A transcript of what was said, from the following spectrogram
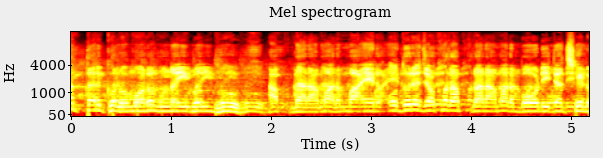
আত্মার কোনো মরণ নাই বন্ধু। আপনার আমার মায়ের ওদরে যখন আপনার আমার বডিটা ছিল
